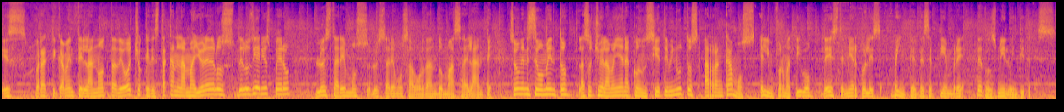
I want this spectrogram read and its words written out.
es prácticamente la nota de 8 que destacan la mayoría de los, de los diarios, pero lo estaremos, lo estaremos abordando más adelante. Son en este momento las 8 de la mañana con 7 minutos. Arrancamos el informativo de este miércoles 20 de septiembre de 2023.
